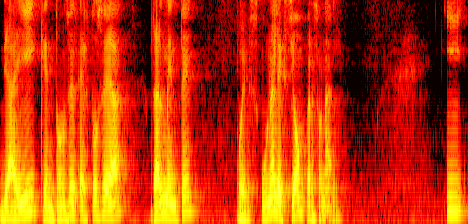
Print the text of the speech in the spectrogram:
De ahí que entonces esto sea realmente pues una elección personal. ¿Y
